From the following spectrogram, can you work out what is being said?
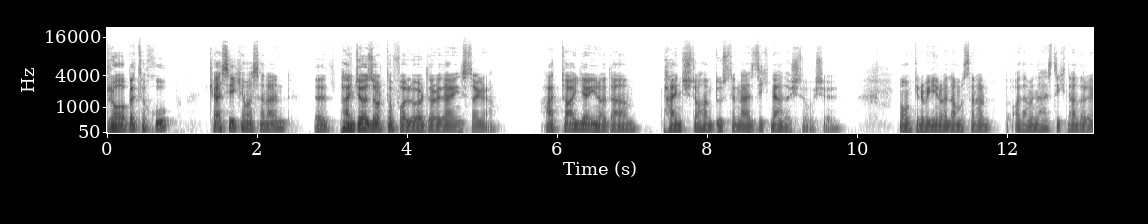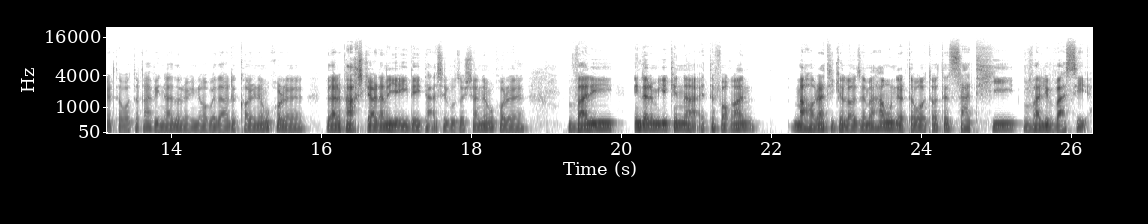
رابط خوب. کسی که مثلا 50 هزار تا follower داره در اینستاگرام. حتی اگر این آدم پنج تا هم دوست نزدیک نداشته باشه. ممکنه بگی این آدم مثلا آدم نزدیک نداره ارتباط قوی نداره اینا به درد کاری نمی‌خوره به درد پخش کردن یه ایده ای تاثیر گذاشتن نمی‌خوره. ولی این داره میگه که نه اتفاقا مهارتی که لازمه همون ارتباطات سطحی ولی وسیعه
